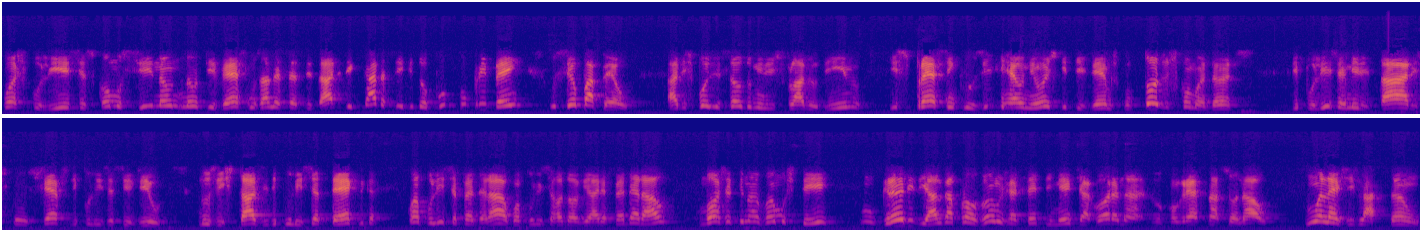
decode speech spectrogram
com as polícias, como se não, não tivéssemos a necessidade de cada servidor público cumprir bem o seu papel. À disposição do ministro Flávio Dino, expressa inclusive em reuniões que tivemos com todos os comandantes de polícias militares, com os chefes de polícia civil nos estados e de polícia técnica, com a Polícia Federal, com a Polícia Rodoviária Federal, mostra que nós vamos ter um grande diálogo. Aprovamos recentemente, agora na, no Congresso Nacional, uma legislação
